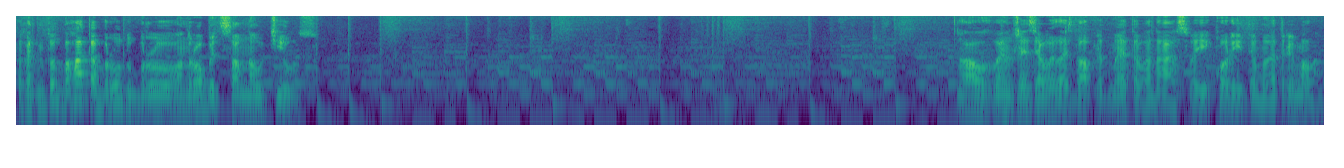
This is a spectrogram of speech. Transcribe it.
Слухайте, ну тут багато бруду, бро, він робить сам Наутілус. А у Гвен вже з'явилось два предмети, вона свої коритими отримала.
